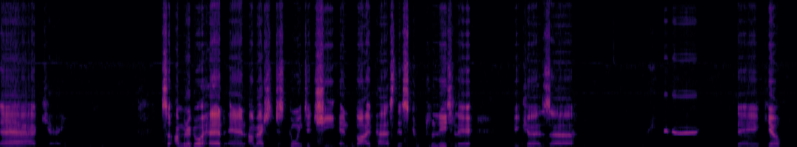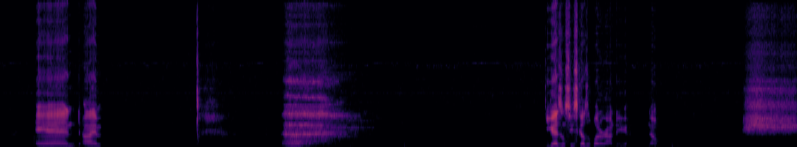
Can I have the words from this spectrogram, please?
Okay. So I'm going to go ahead and I'm actually just going to cheat and bypass this completely because, uh, thank you. And I'm, you guys don't see Scuzzlebutt around, do you? No? Shh.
